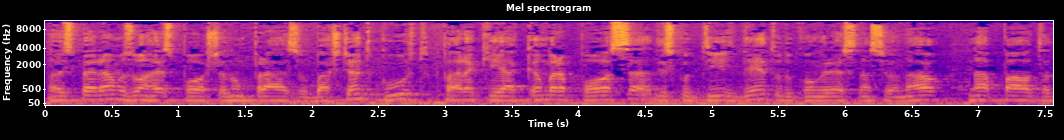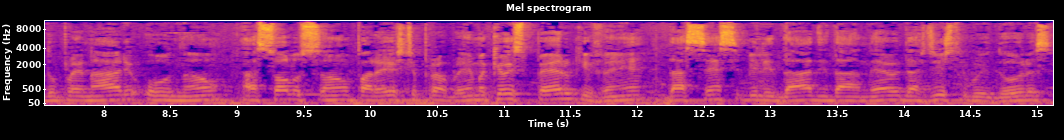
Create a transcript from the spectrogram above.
Nós esperamos uma resposta num prazo bastante curto para que a Câmara possa discutir dentro do Congresso Nacional, na pauta do plenário ou não, a solução para este problema que eu espero que venha da sensibilidade da ANEL e das distribuidoras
